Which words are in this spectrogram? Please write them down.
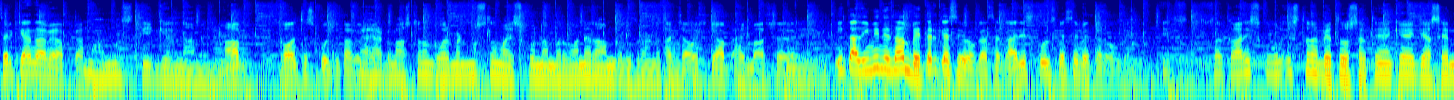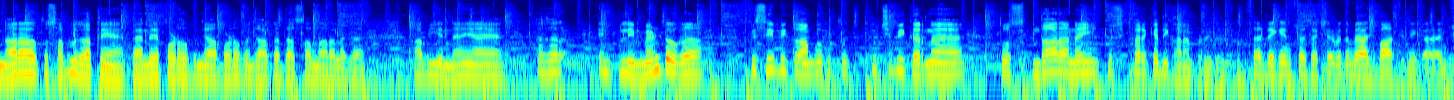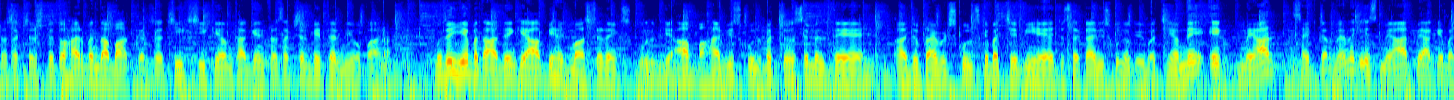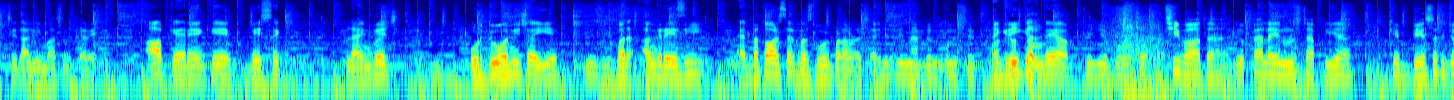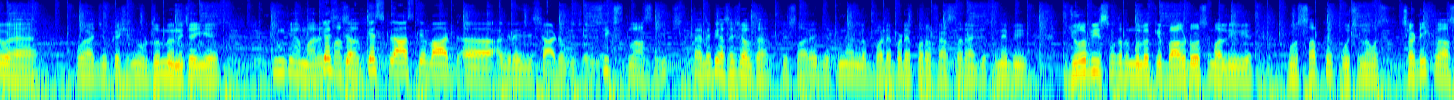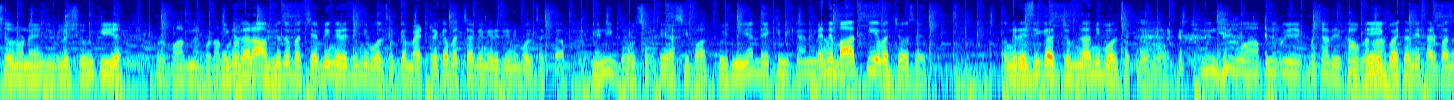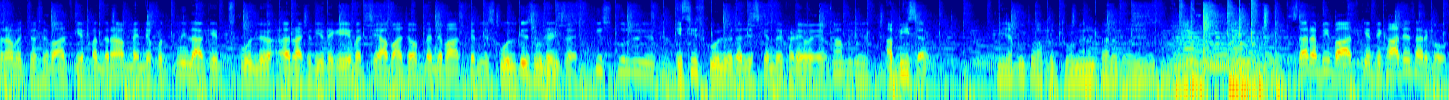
Sir क्या नाम है आपका? मोहम्मद सदीक गिल नाम है जी। आप कौन से स्कूल से ताल्लुक हेड मास्टर हूँ? Government Muslim high school number one है रामगली ब्रांड अच्छा उसके आप हेड मास्टर हैं ये तालीमी निज़ाम बेहतर कैसे होगा? सरकारी स्कूल कैसे बेहतर होंगे? सरकारी स्कूल इस तरह बेहतर हो सकते हैं कि जैसे नारा तो सब लगाते हैं पहले पढ़ो पंजाब पढ़ो पंजाब का दस साल नारा लगा है अब ये नए आए हैं। अगर इम्प्लीमेंट होगा किसी भी काम को तो कुछ भी करना है तो नारा नहीं कुछ करके दिखाना पड़ेगा इनको। सर देखिए इंफ्रास्ट्रक्चर पे तो मैं आज बात ही नहीं कर रहा। इंफ्रास्ट्रक्चर पे तो हर बंदा बात कर रहा है। चीख चीख के हम था कि इंफ्रास्ट्रक्चर बेहतर नहीं हो पा रहा। मुझे ये बता दें कि आप भी हेड मास्टर हैं एक स्कूल के। आप बाहर भी स्कूल बच्चों से मिलते हैं जो प्राइवेट स्कूल्स के बच्चे भी हैं जो सरकारी स्कूलों के भी बच्चे हैं। हमने एक मैार सेट करना है ना कि इस मैार पे आके बच्चे तालीम हासिल करें। आप कह रहे हैं कि बेसिक लैंग्वेज उर्दू होनी चाहिए और अंग्रेज़ी बतौर सिर्फ़ मजमून पढ़ाना चाहिए। जी मैं बिल्कुल इससे एग्री करते हैं आप। कि ये बहुत अच्छी बात है। जो पहले इन्होंने स्टेप लिया है कि बेसिक जो है वो एजुकेशन उर्दू में होनी चाहिए। क्योंकि हमारे किस पास किस क्लास के बाद अंग्रेज़ी स्टार्ट होनी चाहिए? सिक्स क्लास है पहले भी ऐसे चलता है कि सारे जितने बड़े बड़े प्रोफेसर हैं जितने भी जो भी इस वक्त मुल्क की बागडोर संभाली हुई है वो सबके पूछ लें वो छठी क्लास से उन्होंने इंग्लिश शुरू की है और बाद में बड़ा लेकिन सर आपके भी- तो बच्चे अभी अंग्रेज़ी नहीं बोल सकते मैट्रिक का बच्चा भी अंग्रेज़ी नहीं बोल सकता। नहीं नहीं बोल सकते ऐसी बात कुछ नहीं है लेकिन क्या मैंने बात की है बच्चों से। अंग्रेज़ी का जुमला नहीं बोल सकते वो। नहीं नहीं वो आपने कोई एक बच्चा देखा होगा एक बच्चा नहीं सर पंद्रह बच्चों से बात की पंद्रह मैंने खुद नहीं ला के स्कूल में रख दिए थे कि ये बच्चे आप आ जाओ मैंने बात करनी है स्कूल के स्टूडेंट्स है। किस स्कूल में गए थे? इसी स्कूल में सर जिसके अंदर खड़े हुए हैं। अभी सर। अभी तो आप दो मिनट पहले तो आए सर अभी बात किए दिखा दे सर को।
